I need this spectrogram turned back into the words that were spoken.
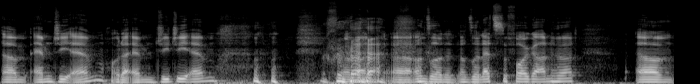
ähm, MGM oder MGGM, wenn man äh, unsere, unsere letzte Folge anhört, ähm,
